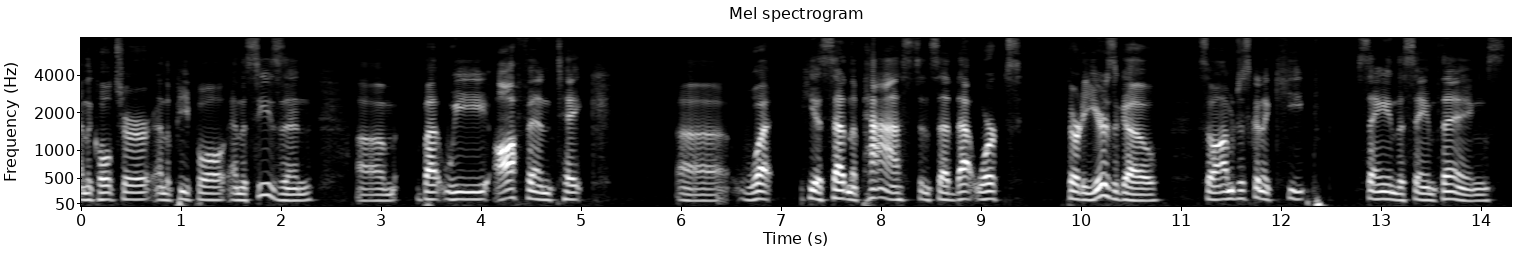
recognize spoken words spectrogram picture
and the culture and the people and the season. Um, but we often take uh, what he has said in the past and said that worked 30 years ago. So I'm just going to keep saying the same things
